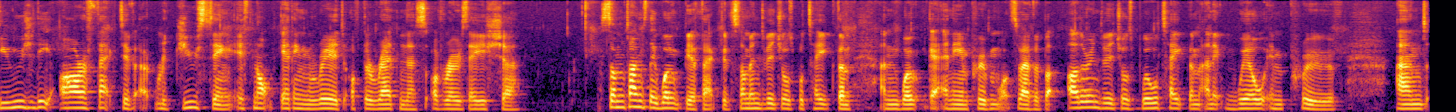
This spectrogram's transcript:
usually are effective at reducing, if not getting rid of the redness of rosacea. Sometimes they won't be effective. Some individuals will take them and won't get any improvement whatsoever, but other individuals will take them and it will improve. And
